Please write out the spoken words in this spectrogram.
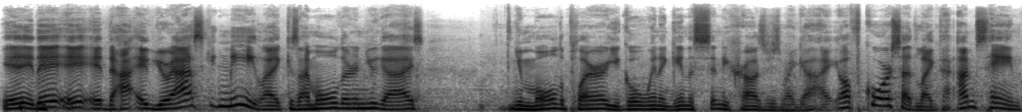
They- eh, eh, I- if you're asking me, like, because I'm older than you guys, you mold a player, you go win a game. The Sidney Crosby's my guy. Of course, I'd like that. I'm saying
